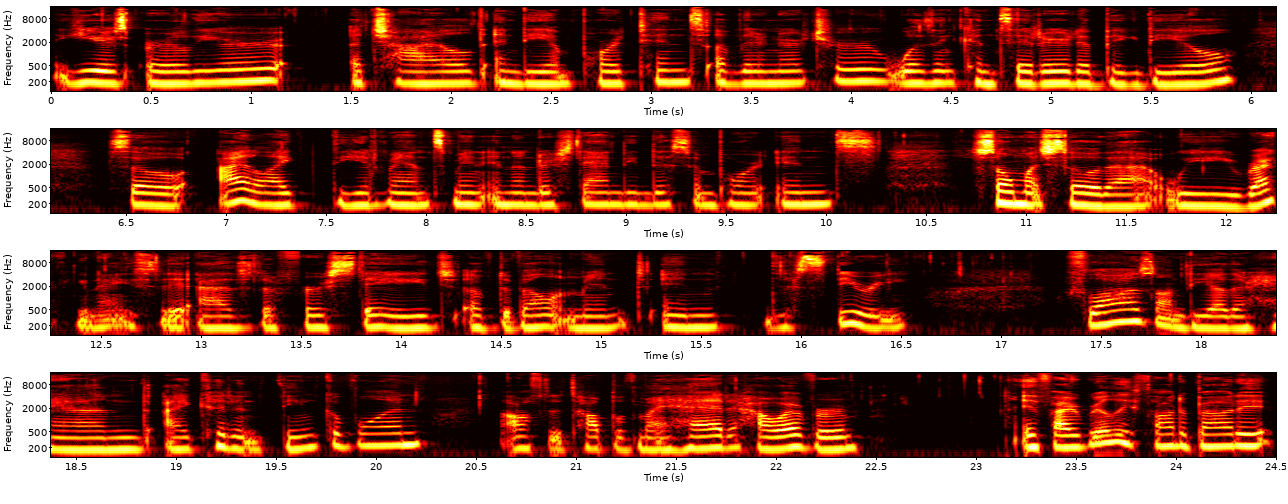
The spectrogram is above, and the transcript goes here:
years earlier, a child and the importance of their nurture wasn't considered a big deal. So I liked the advancement in understanding this importance so much so that we recognized it as the first stage of development in this theory. Flaws, on the other hand, I couldn't think of one off the top of my head. However, if I really thought about it,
